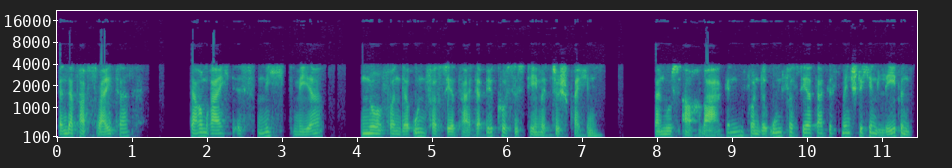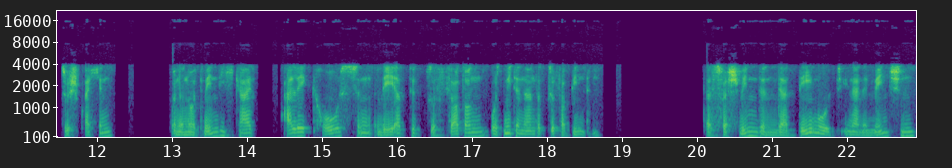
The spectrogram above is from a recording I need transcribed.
Dann der Papst weiter. Darum reicht es nicht mehr, nur von der Unversehrtheit der Ökosysteme zu sprechen. Man muss auch wagen, von der Unversehrtheit des menschlichen Lebens zu sprechen, von der Notwendigkeit, alle großen Werte zu fördern und miteinander zu verbinden. Das Verschwinden der Demut in einem Menschen,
